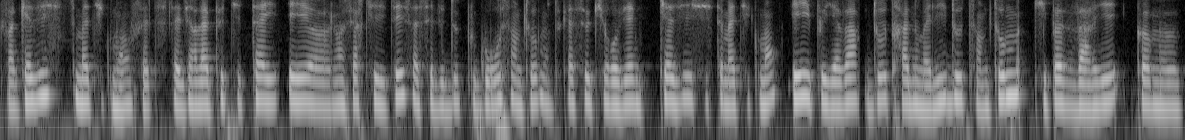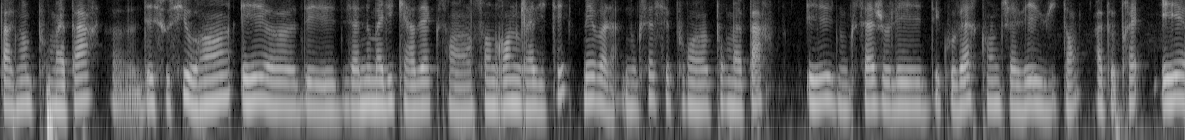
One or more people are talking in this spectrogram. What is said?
enfin quasi systématiquement en fait, c'est-à-dire la petite taille et euh, l'infertilité, ça c'est les deux plus gros symptômes, en tout cas ceux qui reviennent quasi systématiquement. Et il peut y avoir d'autres anomalies, d'autres symptômes qui peuvent varier, comme euh, par exemple pour ma part, euh, des soucis au rein et des, anomalies cardiaques sans, sans, grande gravité. Mais voilà, donc ça c'est pour, pour ma part. Et donc ça, je l'ai découvert quand j'avais 8 ans à peu près. Et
